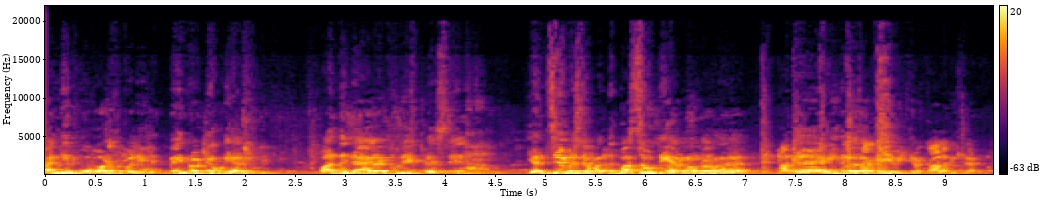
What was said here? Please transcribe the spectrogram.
தண்ணி ஓடத்து ஓடுறது மெயின் ரோட்லயே முடியாது வந்து நேரம் டூரிஸ்ட் பிளேஸ் எம்சிஎம்எஸ்ல வந்து பஸ் விட்டு இறங்கணும்னா அந்த இதுல தான் கை வைக்கிறான் காலை வைக்கிறாங்க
